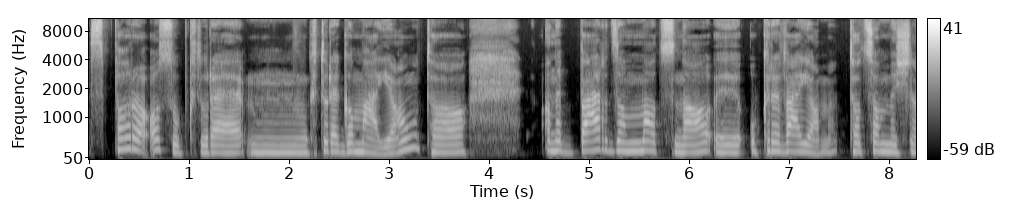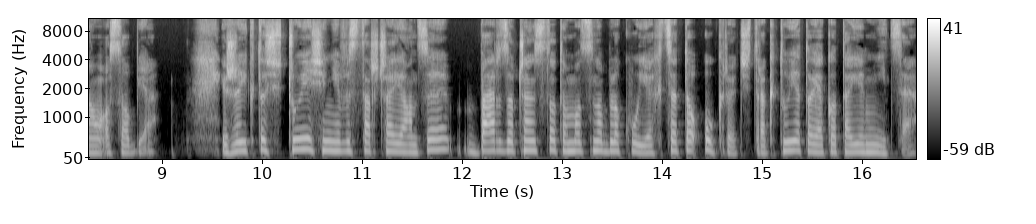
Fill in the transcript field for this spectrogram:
sporo osób, które, mm, które go mają, to one bardzo mocno y, ukrywają to, co myślą o sobie. Jeżeli ktoś czuje się niewystarczający, bardzo często to mocno blokuje, chce to ukryć, traktuje to jako tajemnicę.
